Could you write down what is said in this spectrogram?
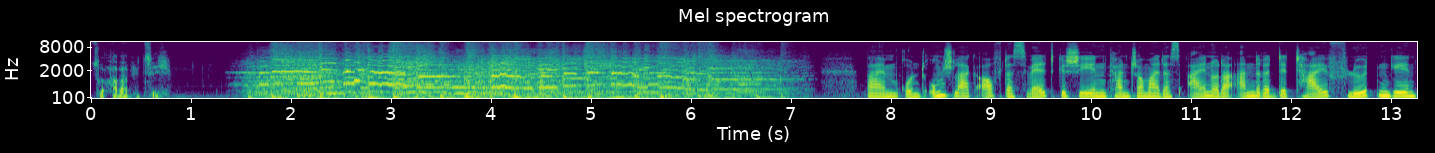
zu aberwitzig. Beim Rundumschlag auf das Weltgeschehen kann schon mal das ein oder andere Detail flöten gehen.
